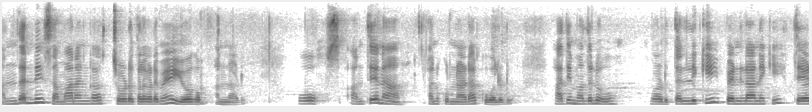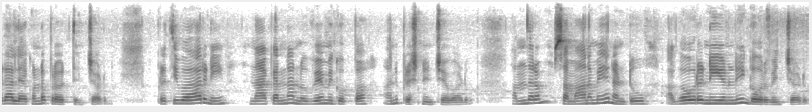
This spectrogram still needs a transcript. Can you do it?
అందరినీ సమానంగా చూడగలగడమే యోగం అన్నాడు. ఓ అంతేనా? అనుకున్నాడా కువలుడు. అది మొదలు వాడు తల్లికి పెండ్లానికి తేడా లేకుండా ప్రవర్తించాడు. ప్రతివారిని నాకన్నా నువ్వేమి గొప్ప అని ప్రశ్నించేవాడు. అందరం సమానమేనంటూ అగౌరవనీయుల్ని గౌరవించాడు.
